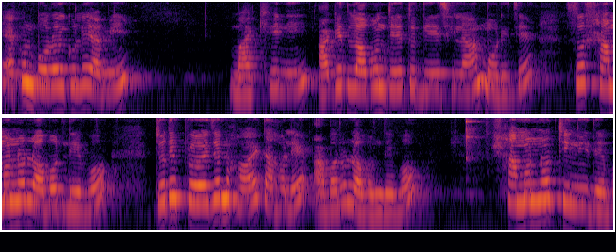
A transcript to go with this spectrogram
এখন বড়ইগুলি আমি মাখিয়ে নিই। আগে লবণ যেহেতু দিয়েছিলাম মরিচে সো সামান্য লবণ দেব। যদি প্রয়োজন হয় তাহলে আবারও লবণ দেব। সামান্য চিনি দেব।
